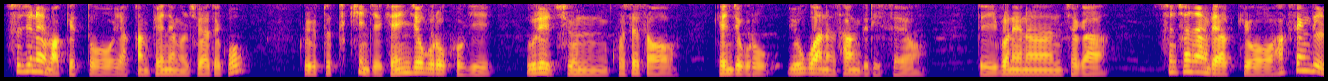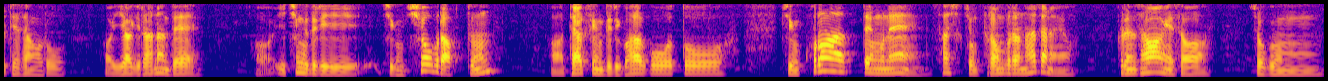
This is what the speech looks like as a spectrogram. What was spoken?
수준에 맞게 또 약간 변형을 줘야 되고 그리고 또 특히 이제 개인적으로 거기 의뢰 준 곳에서 개인적으로 요구하는 사항들이 있어요. 근데 이번에는 제가 순천향대학교 학생들 대상으로 어, 이야기를 하는데 어, 이 친구들이 지금 취업을 앞둔 어, 대학생들이고 하고 또 지금 코로나 때문에 사실 좀 불안불안하잖아요. 그런 상황에서 조금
